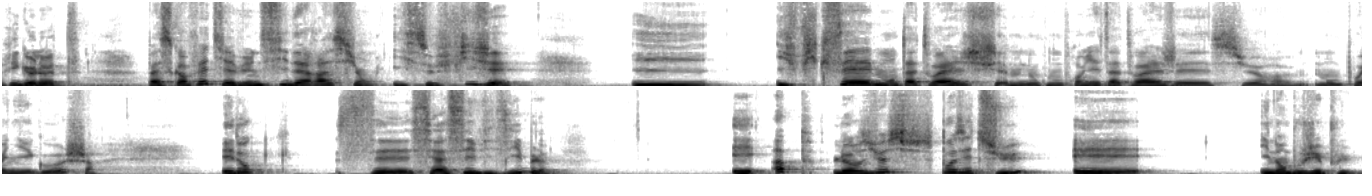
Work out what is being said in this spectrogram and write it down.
rigolote. Parce qu'en fait, il y avait une sidération. Ils se figeaient. Ils, ils fixaient mon tatouage. Donc, mon premier tatouage est sur euh, mon poignet gauche. Et donc, c'est assez visible. Et hop, leurs yeux se posaient dessus et ils n'en bougeaient plus.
